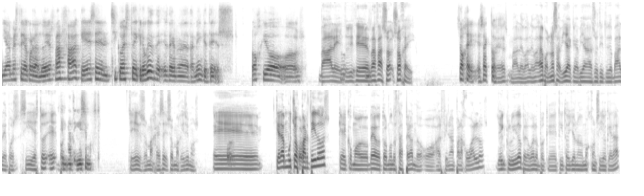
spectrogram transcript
ya me estoy acordando. Es Rafa, que es el chico este, creo que es de, es de Granada también, que te. Sogio o. Vale, tú dices Rafa so Sogei. Sogei, exacto. Pues, vale, vale, vale. Ah, pues no sabía que había sustituido. Vale, pues sí, esto. eh, pues-. Sí, son majeses, son majísimos. Eh, quedan muchos partidos que, como veo, todo el mundo está esperando o al final para jugarlos. Yo incluido, pero bueno, porque Tito y yo no hemos conseguido quedar.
